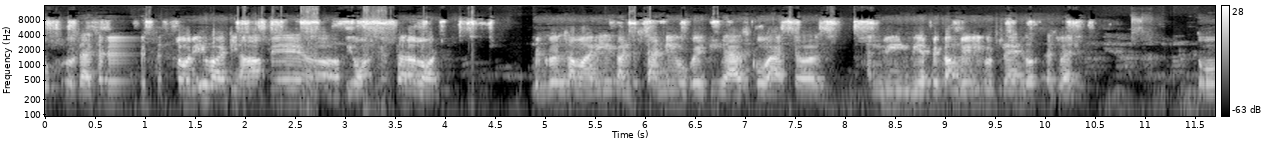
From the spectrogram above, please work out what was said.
स्टोरी बट यहाँ पे वी ऑल लॉट बिकॉज़ हमारी एक अंडरस्टैंडिंग हो गई थी एज को actors and we we have become really good friends as well तो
